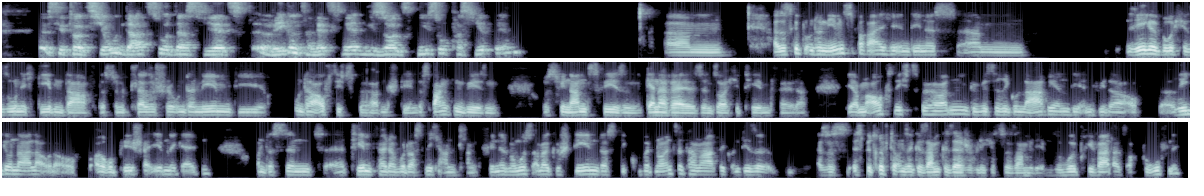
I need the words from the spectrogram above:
Situation dazu, dass jetzt Regeln verletzt werden, die sonst nie so passiert wären? Ähm, also es gibt Unternehmensbereiche, in denen es ähm, Regelbrüche so nicht geben darf. Das sind klassische Unternehmen, die unter Aufsichtsbehörden stehen. Das Bankenwesen das Finanzwesen generell sind solche Themenfelder. Die haben Aufsichtsbehörden, gewisse Regularien, die entweder auf regionaler oder auf europäischer Ebene gelten. Und das sind äh, Themenfelder, wo das nicht Anklang findet. Man muss aber gestehen, dass die Covid-19-Thematik und diese, also es, es, betrifft ja unser gesamtgesellschaftliches Zusammenleben, sowohl privat als auch beruflich.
